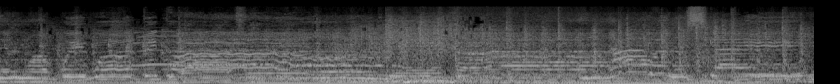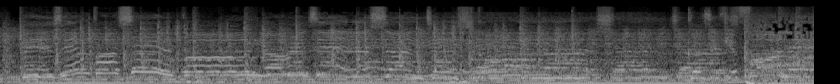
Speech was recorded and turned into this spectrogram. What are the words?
Underestimating what we would become. And now an escape is impossible. Your is innocent as. Cause if you're falling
